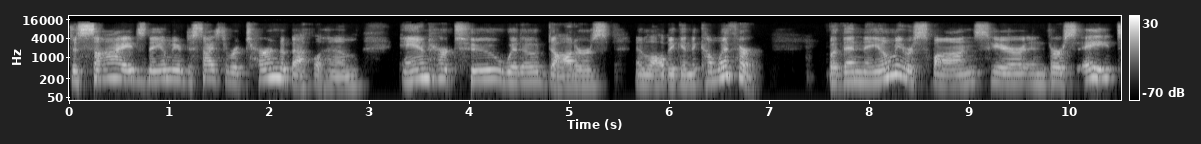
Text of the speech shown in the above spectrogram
decides, Naomi decides to return to Bethlehem, and her two widowed daughters in law begin to come with her. But then Naomi responds here in verse 8.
